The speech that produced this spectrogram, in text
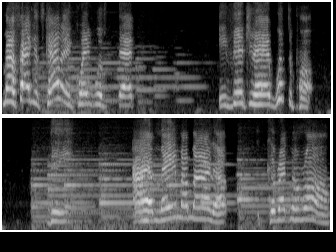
Matter of fact, it's kind of equate with that event you had with the pump. The I have made my mind up. Correct me if I'm wrong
